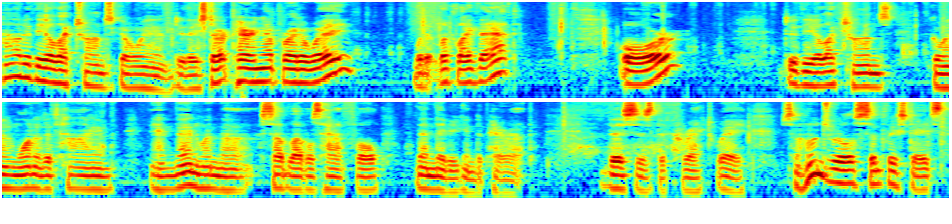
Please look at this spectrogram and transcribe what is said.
How do the electrons go in? Do they start pairing up right away? Would it look like that? Or do the electrons go in one at a time and then when the sublevels half full, then they begin to pair up? This is the correct way. So Hund's rule simply states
